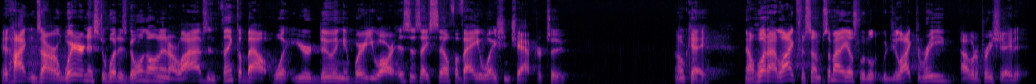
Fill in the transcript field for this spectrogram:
It heightens our awareness to what is going on in our lives and think about what you're doing and where you are. This is a self evaluation chapter, too. Okay. Now, what I'd like for some somebody else would would you like to read? I would appreciate it.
